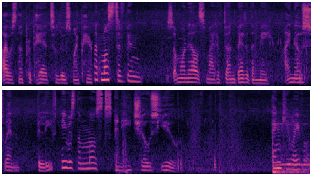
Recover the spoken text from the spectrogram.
I was not prepared to lose my parents. That must have been... Someone else might have done better than me. I know Sven believed, He was the most... and he chose you. Thank you, Eivor.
